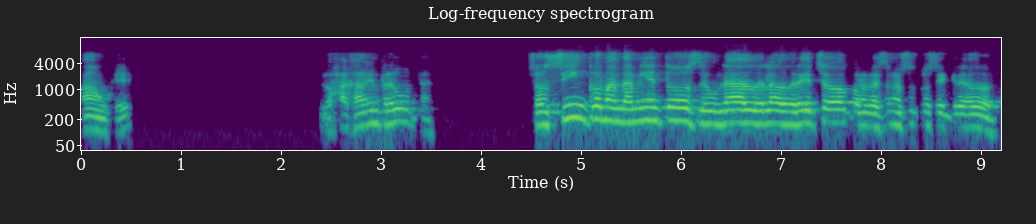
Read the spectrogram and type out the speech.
aunque, los hajamim preguntan. Son cinco mandamientos de un lado, del lado derecho, con relación a nosotros el Creador.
